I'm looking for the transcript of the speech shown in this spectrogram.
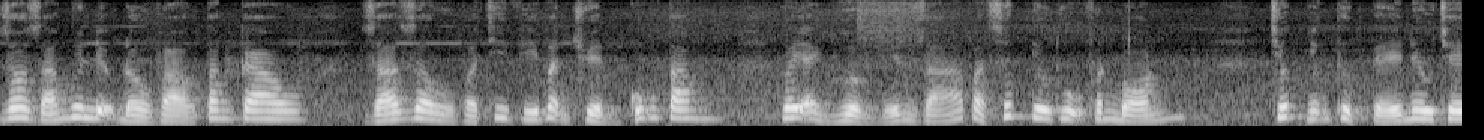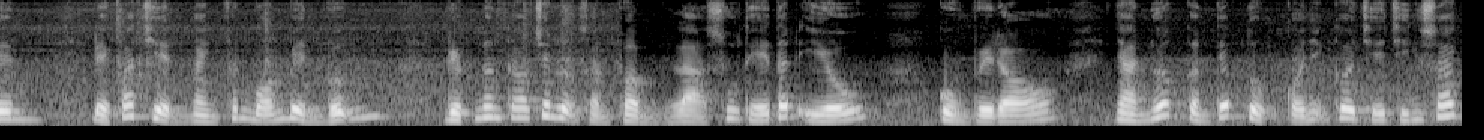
do giá nguyên liệu đầu vào tăng cao, giá dầu và chi phí vận chuyển cũng tăng, gây ảnh hưởng đến giá và sức tiêu thụ phân bón. Trước những thực tế nêu trên, để phát triển ngành phân bón bền vững, việc nâng cao chất lượng sản phẩm là xu thế tất yếu, Cùng với đó, nhà nước cần tiếp tục có những cơ chế chính sách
